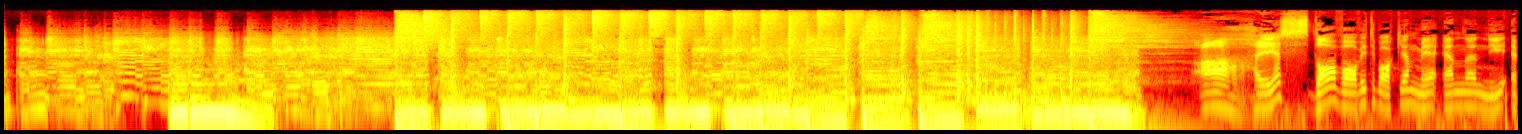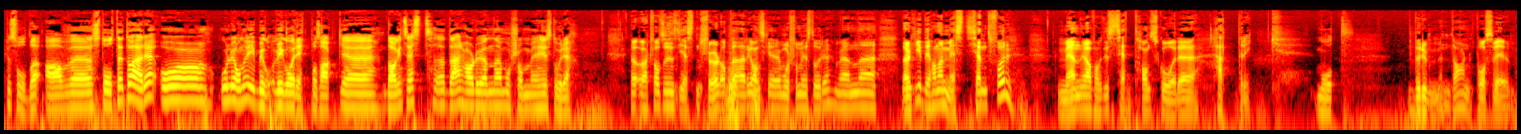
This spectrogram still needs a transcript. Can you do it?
Ah, yes, Da var vi tilbake igjen med en eh, ny episode av eh, Stolthet og ære. Og Ole Jonny, vi, går rett på sak. Eh, dagens gjest, der har du en morsom historie. I hvert fall så syns gjesten sjøl at det er en ganske morsom historie. Men uh, det er nok ikke det han er mest kjent for. Men jeg har faktisk sett han skåre hat trick Mot Brumunddal på Sveum.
